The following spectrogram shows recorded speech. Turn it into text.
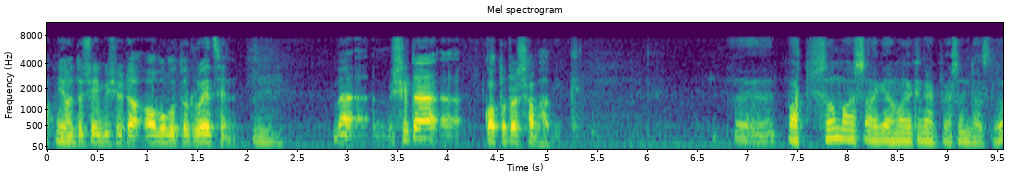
আপনি হয়তো সেই বিষয়টা অবগত রয়েছেন। সেটা কতটা স্বাভাবিক? পাঁচ ছ মাস আগে আমার এখানে এক পেশেন্ট আসলো।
